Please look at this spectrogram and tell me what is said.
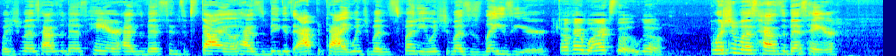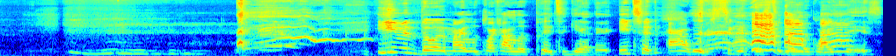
which of us has the best hair, has the best sense of style, has the biggest appetite, which of us is funny, which of us is lazier, Okay, well, ask those. Go. which of us has the best hair. Even though it might look like I look put together, it took hours to get this to look like this.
